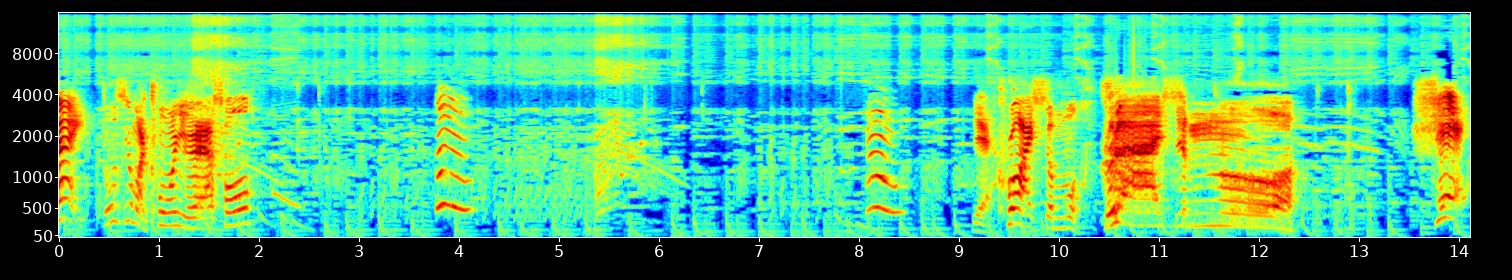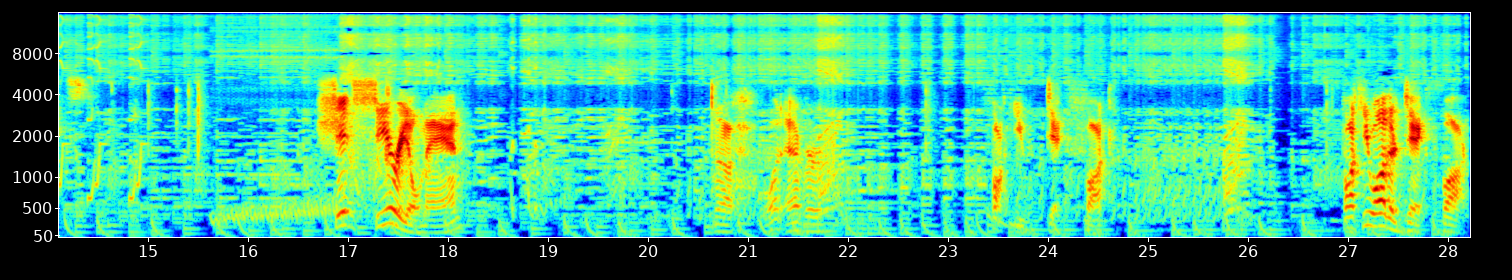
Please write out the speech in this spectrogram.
Hey! Don't steal my corn, you asshole! Yeah, cry some more. Cry some more. Shit. Shit cereal, man. Ugh, whatever. Fuck you, dick fuck. Fuck you, other dick fuck.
